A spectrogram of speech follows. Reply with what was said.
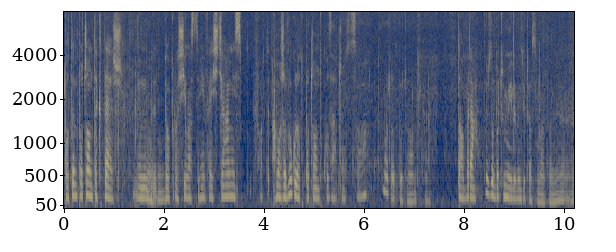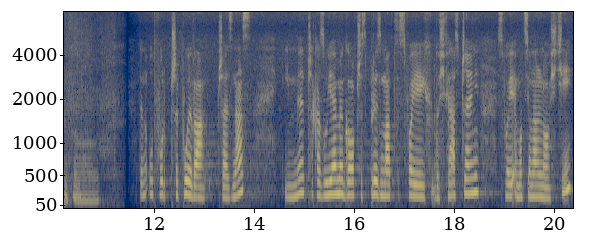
Potem początek też bym y, poprosiła z tymi wejściami. Z forte... A może w ogóle od początku zacząć, co? Może od początku. Dobra. Też zobaczymy, ile będzie czasu na to, nie? To... Ten utwór przepływa przez nas i my przekazujemy go przez pryzmat swoich doświadczeń, swojej emocjonalności.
